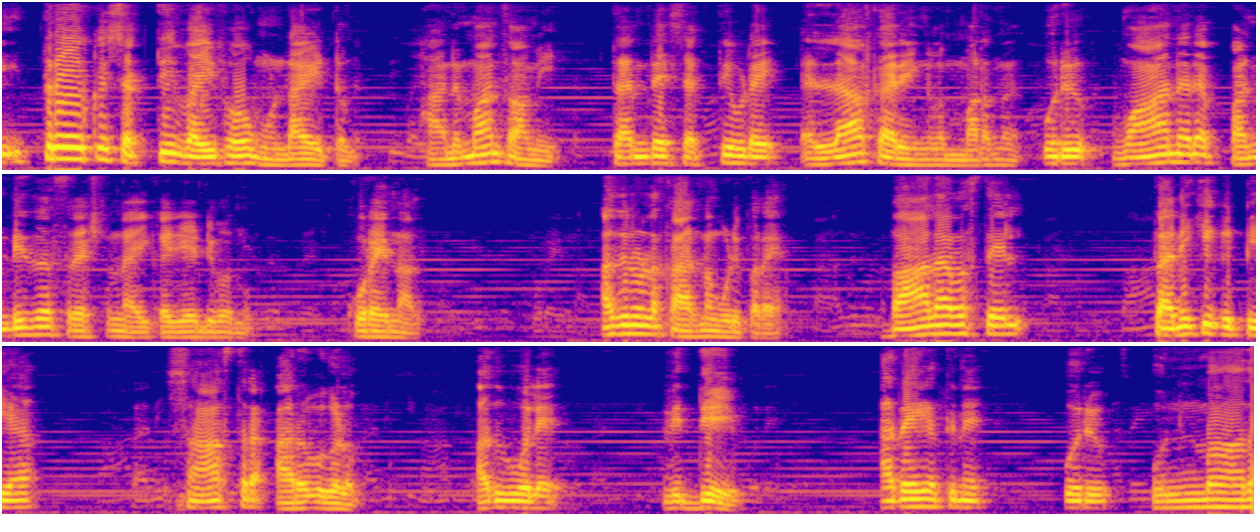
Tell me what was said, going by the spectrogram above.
ഇത്രയൊക്കെ ശക്തി വൈഭവം ഉണ്ടായിട്ടും ഹനുമാൻ സ്വാമി തന്റെ ശക്തിയുടെ എല്ലാ കാര്യങ്ങളും മറന്ന് ഒരു വാനര പണ്ഡിത ശ്രേഷ്ഠനായി കഴിയേണ്ടി വന്നു കുറേ നാൾ. അതിനുള്ള കാരണം കൂടി പറയാം. ബാലാവസ്ഥയിൽ തനിക്ക് കിട്ടിയ ശാസ്ത്ര അറിവുകളും അതുപോലെ വിദ്യയും അദ്ദേഹത്തിന് ഒരു ഉന്മാദ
